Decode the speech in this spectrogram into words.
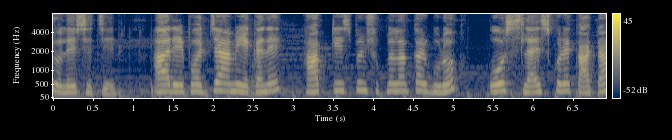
চলে এসেছে। আর এ পর্যায়ে আমি এখানে হাফ টিস্পুন শুকনো লঙ্কার গুঁড়ো ও স্লাইস করে কাটা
